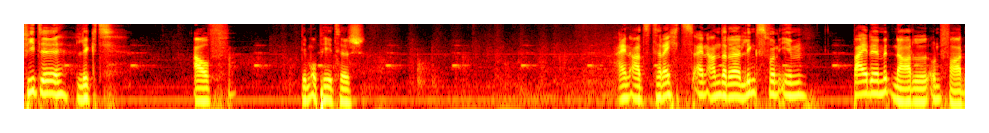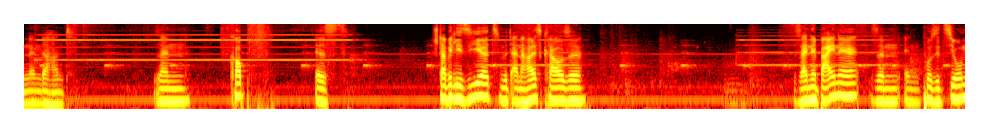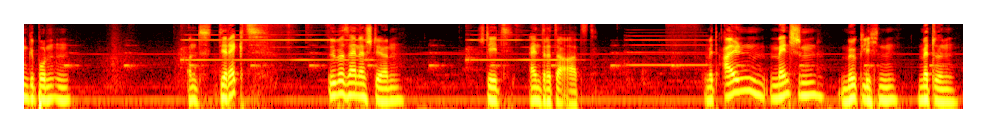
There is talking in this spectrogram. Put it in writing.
Fiete liegt auf dem OP-Tisch. Ein Arzt rechts, ein anderer links von ihm, beide mit Nadel und Faden in der Hand. Sein Kopf ist stabilisiert mit einer Halskrause. Seine Beine sind in Position gebunden. Und direkt über seiner Stirn steht ein dritter Arzt. Mit allen Menschen möglichen Mitteln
